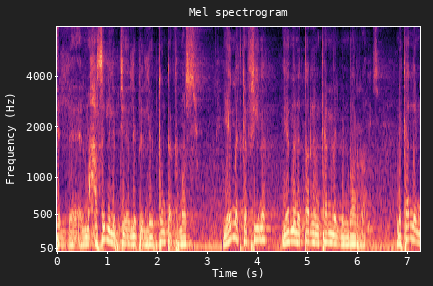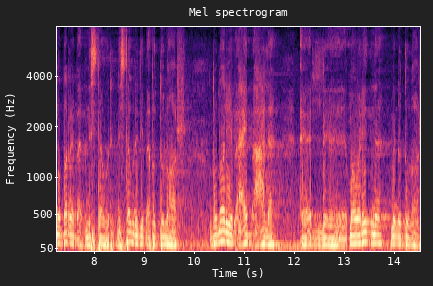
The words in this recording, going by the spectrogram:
المحاصيل اللي اللي بتنتج في مصر يا إما تكفينا يا إما نضطر نكمل من بره. نكمل من بره يبقى بنستورد. نستورد يبقى بالدولار. دولار يبقى عبء على آه، مواردنا من الدولار.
